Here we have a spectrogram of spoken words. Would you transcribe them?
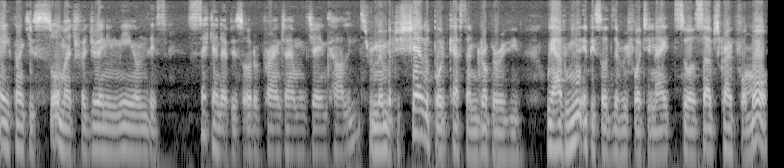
Hey, thank you so much for joining me on this second episode of Prime Time with James Carly. Remember to share the podcast and drop a review. We have new episodes every fortnight, so subscribe for more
